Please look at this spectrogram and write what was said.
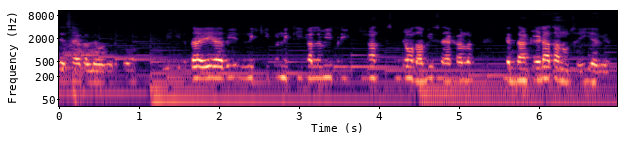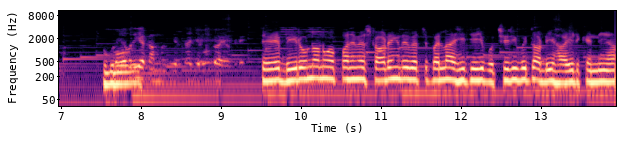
ਤੇ ਸਾਈਕਲ ਲਿਓ ਵੀਰ ਕੋ ਦਾ ਇਹ ਆ ਵੀ ਨਿੱਕੀ ਤੋਂ ਨਿੱਕੀ ਗੱਲ ਵੀ ਬਰੀਕੀ ਨਾਲ ਸਮਝਾਉਂਦਾ ਵੀ ਸਾਈਕਲ ਕਿੱਦਾਂ ਕਿਹੜਾ ਤੁਹਾਨੂੰ ਸਹੀ ਹੈ ਵੀਰ? ਬਹੁਤ ਵਧੀਆ ਕੰਮ ਵੀਰ ਦਾ ਜ਼ਰੂਰ ਆਇਓ ਵੀਰੇ। ਤੇ ਵੀਰ ਉਹਨਾਂ ਨੂੰ ਆਪਾਂ ਜਿਵੇਂ ਸਟਾਰਟਿੰਗ ਦੇ ਵਿੱਚ ਪਹਿਲਾਂ ਇਹੀ ਚੀਜ਼ ਪੁੱਛੀ ਸੀ ਵੀ ਤੁਹਾਡੀ ਹਾਈਟ ਕਿੰਨੀ ਆ?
